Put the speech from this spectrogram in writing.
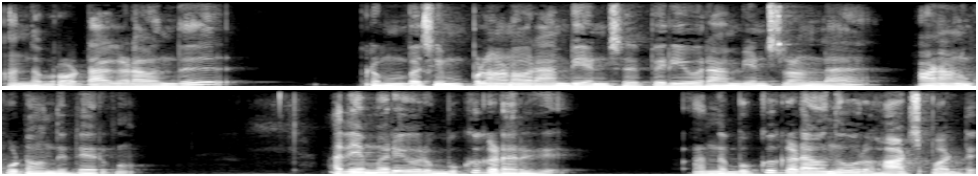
அந்த புரோட்டா கடை வந்து ரொம்ப சிம்பிளான ஒரு ஆம்பியன்ஸு பெரிய ஒரு ஆம்பியன்ஸ்லாம் இல்லை. ஆனாலும் கூட்டம் வந்துகிட்டே இருக்கும். அதே மாதிரி ஒரு புக்கு கடை இருக்குது அந்த புக்கு கடை வந்து ஒரு ஹாட்ஸ்பாட்டு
